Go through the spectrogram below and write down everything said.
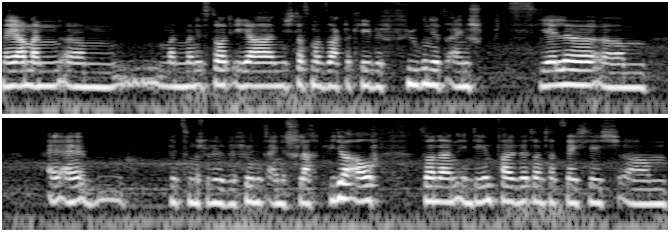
naja, man, ähm, man, man ist dort eher nicht, dass man sagt, okay, wir führen jetzt eine spezielle, ähm, eine, eine, wie zum Beispiel, wir führen jetzt eine Schlacht wieder auf, sondern in dem Fall wird dann tatsächlich ähm,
